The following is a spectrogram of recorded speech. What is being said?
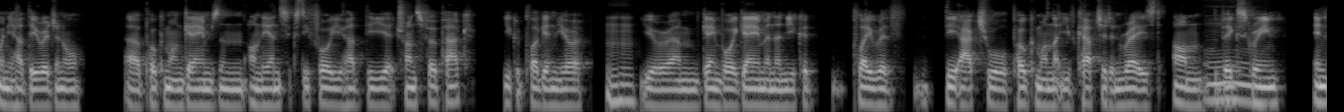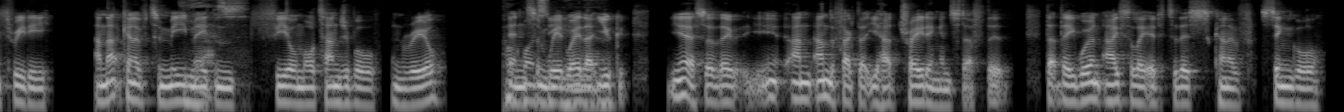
when you had the original uh, Pokemon games, and on the N64 you had the uh, transfer pack. You could plug in your Mhm. your um, Game Boy game, and then you could play with the actual Pokemon that you've captured and raised on the big Mm. screen in 3D. And that kind of, to me, made them feel more tangible and real in some weird way that you could yeah so they and and the fact that you had trading and stuff that that they weren't isolated to this kind of single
